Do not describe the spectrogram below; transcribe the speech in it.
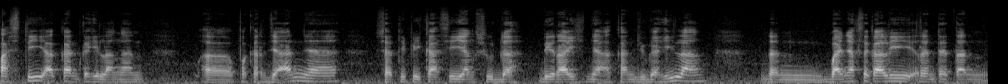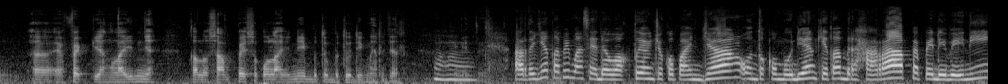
pasti akan kehilangan e, pekerjaannya sertifikasi yang sudah diraihnya akan juga hilang dan banyak sekali rentetan uh, efek yang lainnya kalau sampai sekolah ini betul-betul di merger. Hmm. Gitu. Artinya tapi masih ada waktu yang cukup panjang untuk kemudian kita berharap PPDB ini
